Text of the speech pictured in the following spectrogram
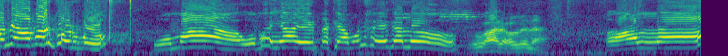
আমি আবার করব। ও মা ও ভাইয়া এটা কেমন হয়ে গেল? ও আর হবে না। আল্লাহ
